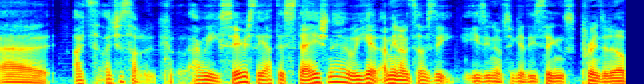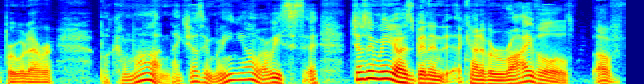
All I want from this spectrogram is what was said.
uh, I, I just thought, are we seriously at this stage now? We get, I mean, it's obviously easy enough to get these things printed up or whatever, but come on, like Jose Mourinho, are we? uh, Jose Mourinho has been in a kind of a rival of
